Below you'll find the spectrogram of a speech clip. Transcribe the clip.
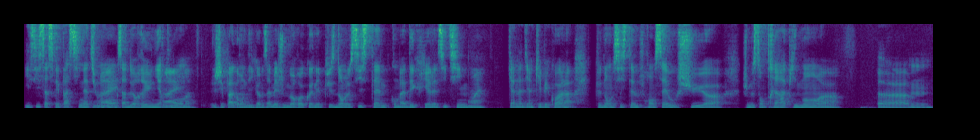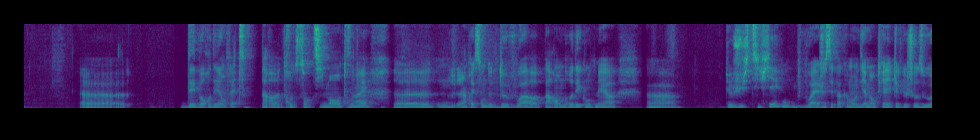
Ici, ça se fait pas si naturellement que ça de réunir tout le monde. J'ai pas grandi comme ça, mais je me reconnais plus dans le système qu'on m'a décrit à la City canadien québécois là que dans le système français où je suis, euh, je me sens très rapidement euh, débordé en fait par euh, trop de sentiments, trop Ouais. de euh, l'impression de devoir pas rendre des comptes, mais euh, euh, Te justifier ou- ouais, je sais pas comment le dire, mais en tout cas, il y a quelque chose où,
